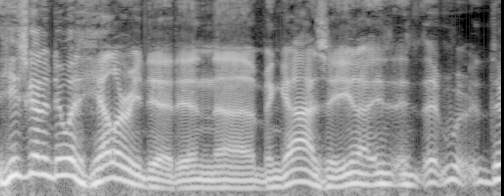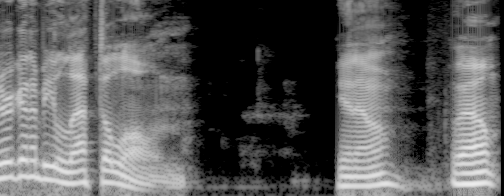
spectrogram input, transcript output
he's going to do what Hillary did in uh, Benghazi. You know, they're going to be left alone. You know. Well,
